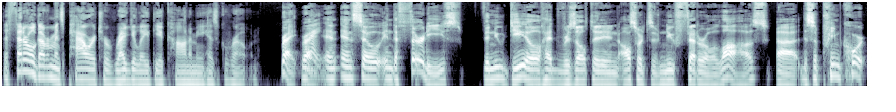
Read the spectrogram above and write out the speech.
the federal government's power to regulate the economy has grown. Right, right. right. And and so in the 30s, the New Deal had resulted in all sorts of new federal laws. Uh, the Supreme Court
